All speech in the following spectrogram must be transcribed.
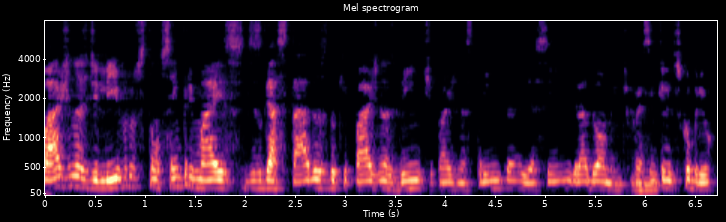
páginas de livros estão sempre mais desgastadas do que páginas 20, páginas 30 e assim gradualmente. Foi assim Uhum. que ele descobriu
